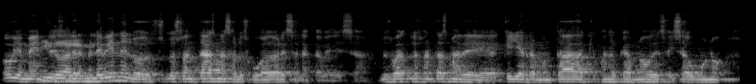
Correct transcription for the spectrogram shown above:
Obviamente, le, le, vienen los, los, fantasmas a los jugadores a la cabeza. Los, los, fantasmas de aquella remontada que fue en el Camp Nou de 6 a 1.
